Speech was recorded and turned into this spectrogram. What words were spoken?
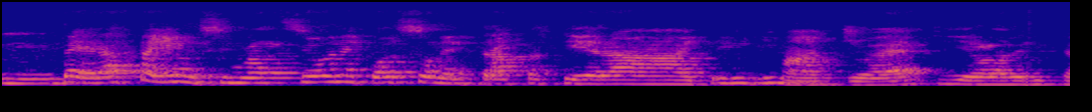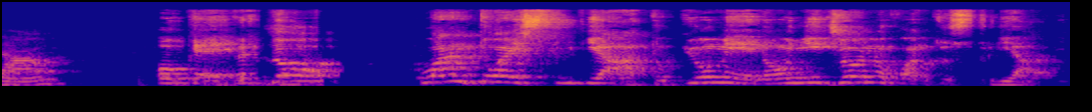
Mm, beh, in realtà io in simulazione poi sono entrata che era i primi di maggio, eh, ti dirò la verità. Ok, perciò quanto hai studiato più o meno ogni giorno quanto studiavi?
